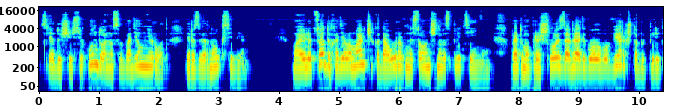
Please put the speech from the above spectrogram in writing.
В следующую секунду он освободил мне рот и развернул к себе. Мое лицо доходило мальчика до уровня солнечного сплетения, поэтому пришлось задрать голову вверх, чтобы перед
